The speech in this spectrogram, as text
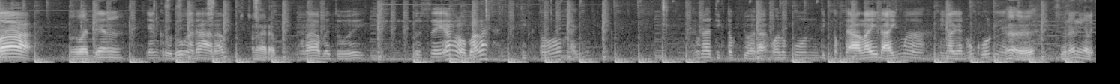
Wawa. Bawa teh yang yang kerudung ada Arab. Oh, Arab. Arab betul. Euy. terus saya ah loba lah. TikTok aja udah TikTok juara. Walaupun TikTok teh alay da aing mah ningalian hungkul ningalian Heeh. sebenarnya ninggalin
